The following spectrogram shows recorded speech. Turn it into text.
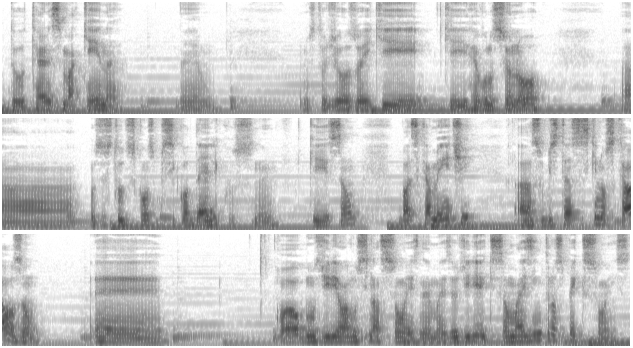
do Terence McKenna, né? Um, um estudioso aí que, que revolucionou ah, os estudos com os psicodélicos, né? que são basicamente as substâncias que nos causam, é, alguns diriam alucinações, né? mas eu diria que são mais introspecções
